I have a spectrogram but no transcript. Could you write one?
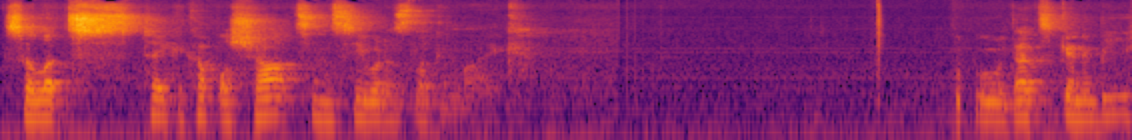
So let's take a couple shots and see what it's looking like. Ooh, that's gonna be,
